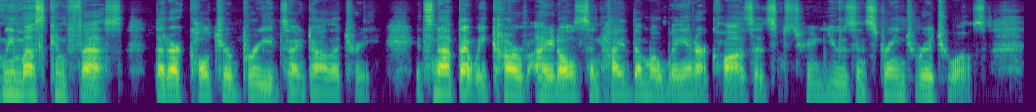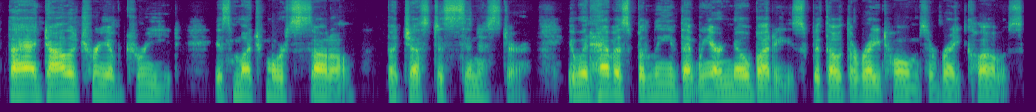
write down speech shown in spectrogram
We must confess that our culture breeds idolatry. It's not that we carve idols and hide them away in our closets to use in strange rituals. The idolatry of greed is much more subtle, but just as sinister. It would have us believe that we are nobodies without the right homes or right clothes.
